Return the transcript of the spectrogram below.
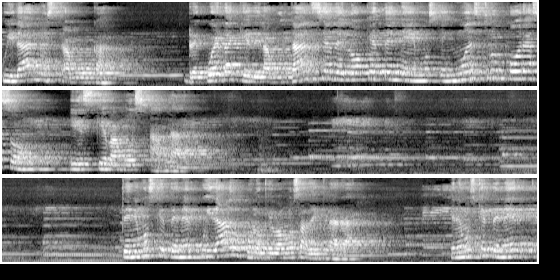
cuidar nuestra boca. Recuerda que de la abundancia de lo que tenemos en nuestro corazón es que vamos a hablar. tenemos que tener cuidado con lo que vamos a declarar. Tenemos que tener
